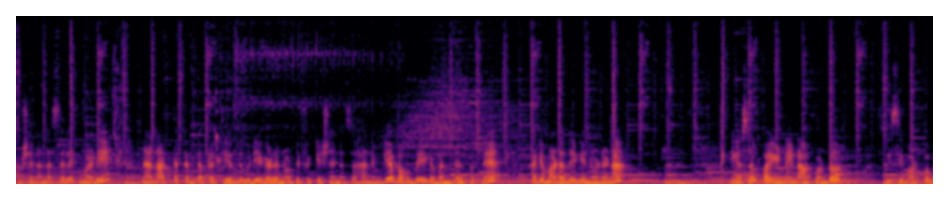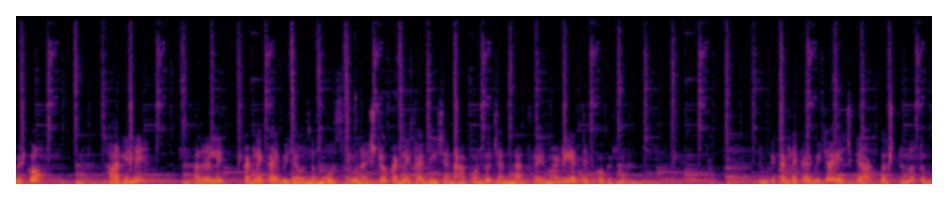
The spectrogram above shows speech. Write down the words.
ಆಪ್ಷನನ್ನು ಸೆಲೆಕ್ಟ್ ಮಾಡಿ, ನಾನು ಹಾಕ್ತಕ್ಕಂಥ ಪ್ರತಿಯೊಂದು ವಿಡಿಯೋಗಳ ನೋಟಿಫಿಕೇಷನ್ನು ಸಹ ನಿಮಗೆ ಬಹು ಬೇಗ ಬಂದು ತಲುಪುತ್ತೆ ಹಾಗೆ ಮಾಡೋದು ಹೇಗೆ ನೋಡೋಣ. ಈಗ ಸ್ವಲ್ಪ ಎಣ್ಣೆನ ಹಾಕ್ಕೊಂಡು ಬಿಸಿ ಮಾಡ್ಕೋಬೇಕು. ಹಾಗೆಯೇ ಅದರಲ್ಲಿ ಕಡಲೆಕಾಯಿ ಬೀಜ, ಒಂದು ಮೂರು ಸ್ಪೂನಷ್ಟು ಕಡಲೆಕಾಯಿ ಬೀಜನ ಹಾಕ್ಕೊಂಡು ಚೆನ್ನಾಗಿ ಫ್ರೈ ಮಾಡಿ ಎತ್ತಿಟ್ಕೋಬೇಕು. ನಿಮಗೆ ಕಡಲೆಕಾಯಿ ಬೀಜ ಹೆಚ್ಚಿಗೆ ಹಾಕ್ದಷ್ಟು ತುಂಬ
